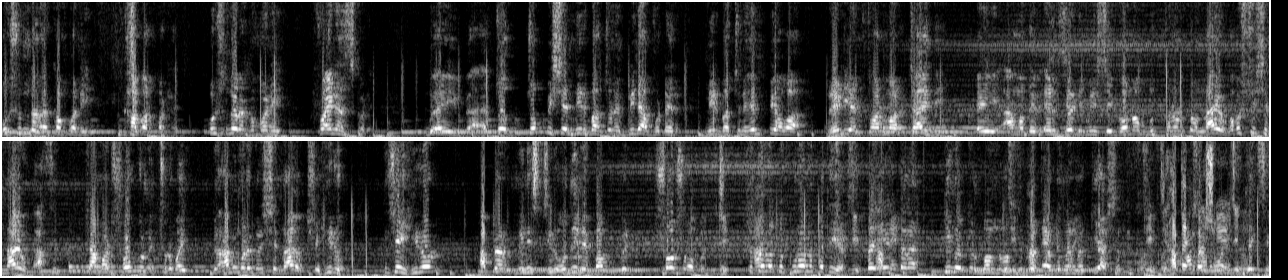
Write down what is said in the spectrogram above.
বসুন্ধরা কোম্পানি খাবার পাঠায়, বসুন্ধরা কোম্পানি ফাইন্যান্স করে। এই চব্বিশের নির্বাচনে, বিনা ভোটের নির্বাচনে এমপি হওয়া রেডিয়ান ফার্মার জায়দি, এই আমাদের এলজেডি মিনিস্ট্রি গণ তো নায়ক, অবশ্যই সে নায়ক, আসিফ আমার সহকর্মী ছোট ভাই, আমি মনে করি সে নায়ক, সে হিরো কিন্তু সেই হিরোর আপনার মিনিস্ট্রির অধীনে বাপুকের সহসভাপতি। তারা তো পুরানো পথেই আছে। তারা কি নতুন বন্দোবস্ত আমরা কি আশা। দেখছি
